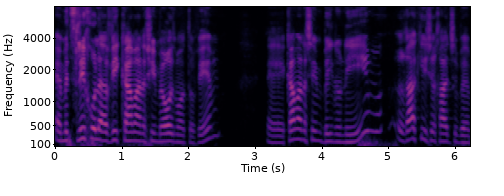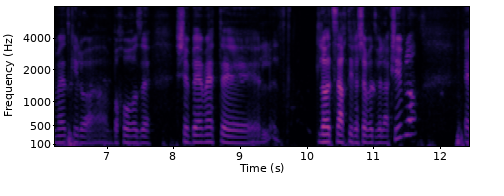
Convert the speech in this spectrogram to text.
הם הצליחו להביא כמה אנשים מאוד מאוד טובים, כמה אנשים בינוניים, רק איש אחד שבאמת, כאילו, הבחור הזה, שבאמת אה, לא הצלחתי לשבת ולהקשיב לו. אה,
